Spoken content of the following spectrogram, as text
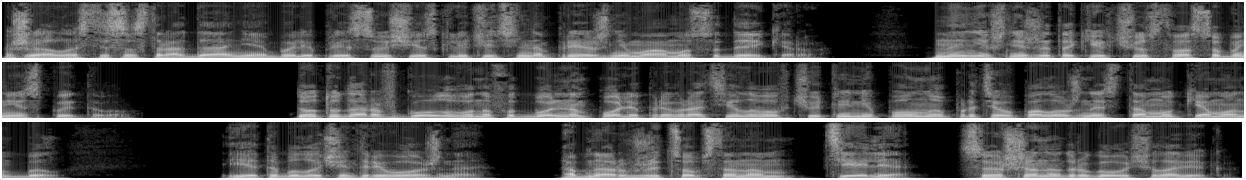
Жалость и сострадание были присущи исключительно прежнему Амусу Деккеру. Нынешний же таких чувств особо не испытывал. Тот удар в голову на футбольном поле превратил его в чуть ли не полную противоположность тому, кем он был. И это было очень тревожно. Обнаружить в собственном теле совершенно другого человека.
